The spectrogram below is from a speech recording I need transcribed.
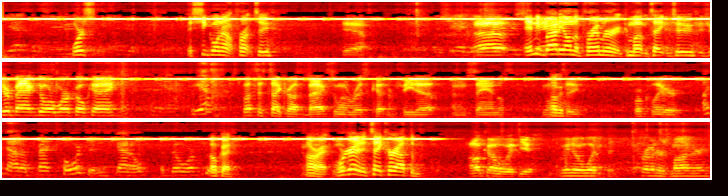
Yes. Where's? Is she going out front too? Yeah. Does she have Uh. Anybody on the perimeter that come up and take two? Does your back door work okay? Yeah. Let's just take her out the back so we don't risk cutting her feet up and the sandals. You want Okay. to? We're clear. I got a back porch and got a, a door. to it. Okay. All right. We're going to take her out the. I'll go with you. We know what the perimeter's monitoring.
